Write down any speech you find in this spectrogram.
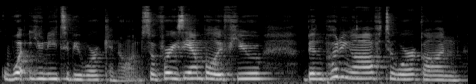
what you need to be working on. So, for example, if you've been putting off to work on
